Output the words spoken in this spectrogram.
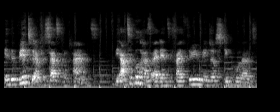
In the bid to emphasize compliance, the article has identified three major stakeholders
